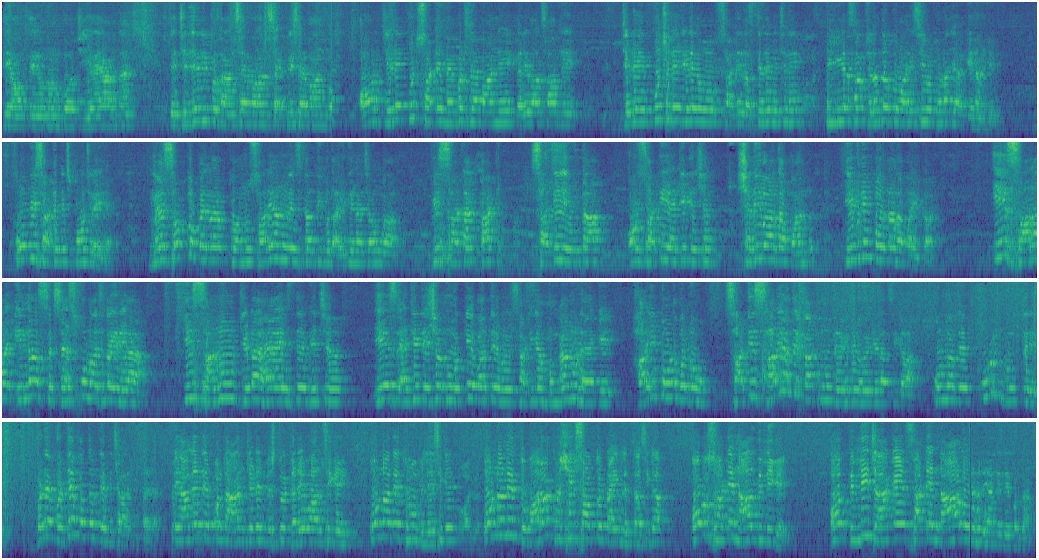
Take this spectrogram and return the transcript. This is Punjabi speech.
ਤੇ ਆਉਣ ਉਹਨਾਂ ਨੂੰ ਬਹੁਤ ਜੀ ਆਇਆਂ ਆਖਦਾ ਤੇ ਜਿੰਨੇ ਵੀ ਪ੍ਰਧਾਨ ਸਾਹਿਬਾਨ, ਸੈਕਟਰੀ ਸਾਹਿਬਾਨ, ਔਰ ਜਿਹੜੇ ਕੁਝ ਸਾਡੇ ਮੈਂਬਰ ਸਾਹਿਬਾਨ ਨੇ, ਗਰੇਵਾਲ ਸਾਹਿਬ ਨੇ, ਜਿਹੜੇ ਕੁਝ ਨੇ ਜਿਹੜੇ ਉਹ ਸਾਡੇ ਰਸਤੇ ਦੇ ਵਿੱਚ ਨੇ, ਪੀਲੀਆ ਸਾਹਿਬ ਜਲੰਧਰ ਤੋਂ ਆਏ ਸੀ, ਉਹ ਥੋੜਾ ਜਿਹਾ ਅੱਗੇ ਲੰਘ ਗਏ। ਉਹ ਵੀ ਸਾਡੇ ਵਿੱਚ ਪਹੁੰਚ ਰਹੇ ਆ। ਮੈਂ ਸਭ ਤੋਂ ਪਹਿਲਾਂ ਤੁਹਾਨੂੰ ਸਾਰਿਆਂ ਨੂੰ ਇਸ ਗੱਲ ਦੀ ਵਧਾਈ ਦੇਣਾ ਚਾਹੂੰਗਾ ਕਿ ਸਾਡਾ ਇਕੱਠ, ਸਾਡੀ ਏਕਤਾ ਔਰ ਸਾਡੀ ਐਜੀਟੇਸ਼ਨ ਸ਼ਨੀਵਾਰ ਦਾ ਬੰਦ ਇਵਨਿੰਗ ਕੋਰਟਾਂ ਦਾ ਬਾਈਕਾਟ। ਇਹ ਸਾਰਾ ਇੰਨਾ ਸਕਸੈਸਫੁਲ ਅੱਜ ਤਾਈਂ ਰਿਹਾ ਕਿ ਸਾਨੂੰ ਜਿਹੜਾ ਹੈ ਇਸ ਦੇ ਵਿੱਚ ਇਸ ਐਜੀਟੇਸ਼ਨ ਨੂੰ ਅੱਗੇ ਵਧਦੇ ਹੋਏ ਸਾਡੀਆਂ ਮੰਗਾਂ ਨੂੰ ਲੈ ਕੇ ਹਾਈ ਕੋਰਟ ਵੱਲੋਂ ਸਾਡੇ ਸਾਰਿਆਂ ਦੇ ਇਕੱਠ ਨੂੰ ਦੇਖਦੇ ਹੋਏ ਜਿਹੜਾ ਸੀਗਾ, ਉਹਨਾਂ ਦੇ ਪੂਰਨ ਰੂਪ ਤੇ ਬੜੇ ਵੱਡੇ ਪੱਧਰ ਤੇ ਵਿਚਾਰ ਕੀਤਾ ਜਾ ਪਟਿਆਲੇ ਦੇ ਪ੍ਰਧਾਨ ਜਿਹੜੇ ਮਿਸਟਰ ਗਰੇਵਾਲ ਸੀਗੇ, ਉਹਨਾਂ ਦੇ ਥਰੂ ਮਿਲੇ ਸੀਗੇ। ਉਹਨਾਂ ਨੇ ਦੁਬਾਰਾ ਖੁਰਸ਼ੀਦ ਸਾਹਿਬ ਤੋਂ ਟਾਈਮ ਲਿੱਤਾ ਸੀਗਾ ਔਰ ਉਹ ਸਾਡੇ ਨਾਲ ਦਿੱਲੀ ਗਏ। ਔਰ ਦਿੱਲੀ ਜਾ ਕੇ ਸਾਡੇ ਨਾਲ ਹਰਿਆਣੇ ਦੇ ਪ੍ਰਧਾਨ।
